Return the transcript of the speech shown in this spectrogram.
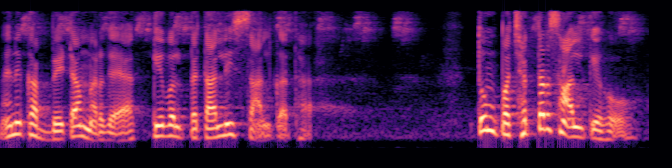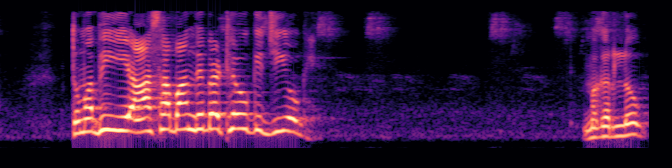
मैंने कहा, बेटा मर गया। केवल 45 साल का था। तुम 75 साल के हो। तुम अभी ये आशा बांधे बैठे हो कि जियोगे। मगर लोग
